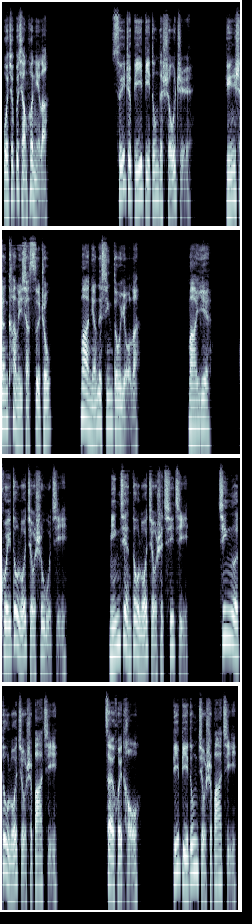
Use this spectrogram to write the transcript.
我就不强迫你了。”随着比比东的手指，云山看了一下四周，骂娘的心都有了。妈耶！鬼斗罗九十五级，冥剑斗罗九十七级，金鳄斗罗九十八级。再回头，比比东九十八级，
